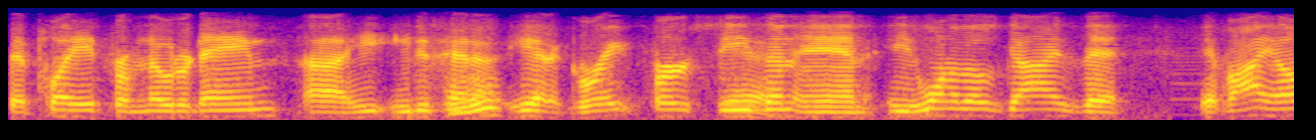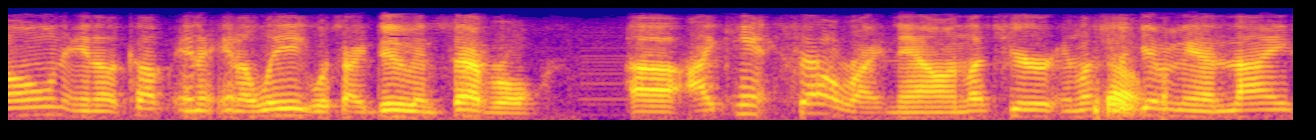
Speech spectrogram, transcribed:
that played from Notre Dame. Uh, he, he just had a, he had a great first season, and he's one of those guys that if I own in a cup in a, in a league, which I do in several, uh, I can't sell right now unless you're unless No. you're giving me a nice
